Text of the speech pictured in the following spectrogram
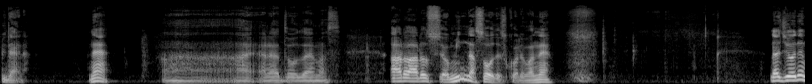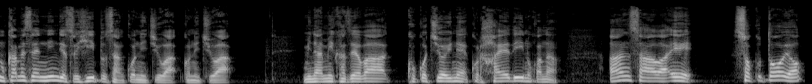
みたいな。ね。はい、ありがとうございます。あるあるっすよ。みんなそうです、これはね。ラジオネーム亀仙人です。ヒープさん、こんにちは。こんにちは。南風は心地よいね。これ、早でいいのかな？アンサーは A。即答よ。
